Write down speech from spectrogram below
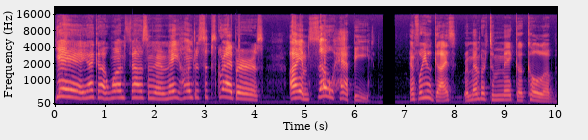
Yay! I got 1,800 subscribers! I am so happy! And for you guys, remember to make a collab.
